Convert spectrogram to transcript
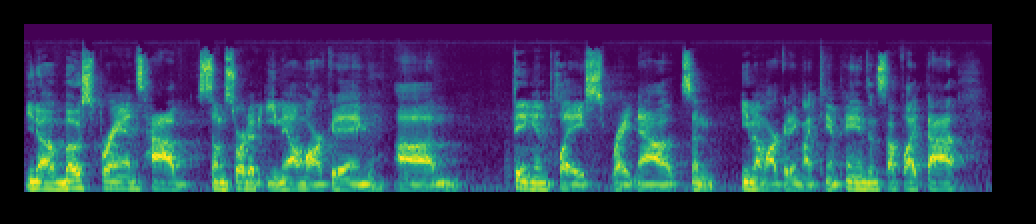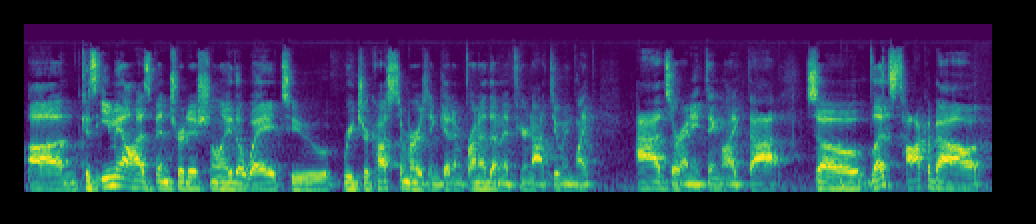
you know most brands have some sort of email marketing um, thing in place right now some email marketing like campaigns and stuff like that because um, email has been traditionally the way to reach your customers and get in front of them if you're not doing like ads or anything like that. So let's talk about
